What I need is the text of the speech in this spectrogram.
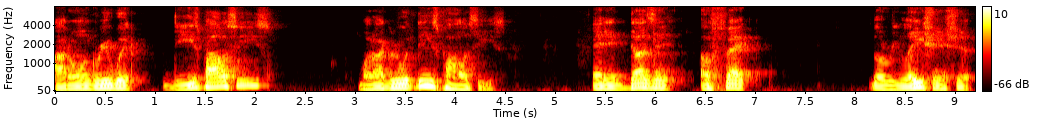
I don't agree with these policies, but I agree with these policies. And it doesn't affect the relationship.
